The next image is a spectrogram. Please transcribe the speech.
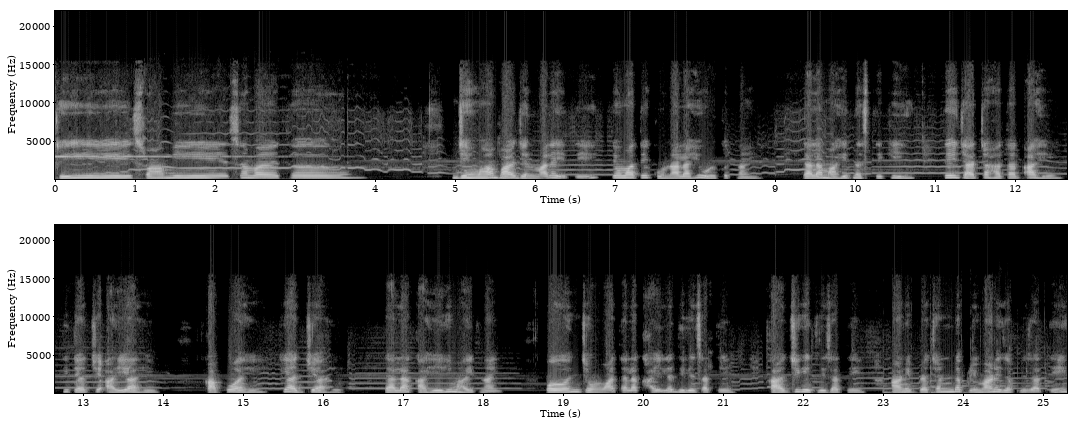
श्री स्वामी समर्थ. जेव्हा बाळ जन्माला येते तेव्हा ते कोणालाही ओळखत नाही. त्याला माहीत नसते की ते ज्याच्या हातात आहे ती त्याची आई आहे काकू आहे की आजी आहे. त्याला काहीही माहीत नाही. पण जेव्हा त्याला खायला दिले जाते काळजी घेतली जाते आणि प्रचंड प्रेमाने जपले जाते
